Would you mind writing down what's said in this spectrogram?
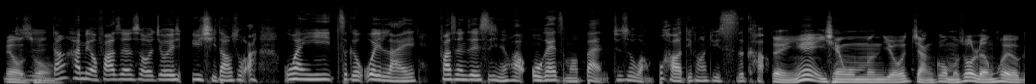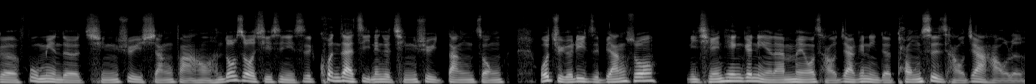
没有错。当还没有发生的时候，就会预期到说啊，万一这个未来发生这些事情的话，我该怎么办？就是往不好的地方去思考。对，因为以前我们有讲过，我们说人会有个负面的情绪想法哈，很多时候其实你是困在自己那个情绪当中。我举个例子，比方说你前一天跟你的男朋友吵架，跟你的同事吵架好了，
